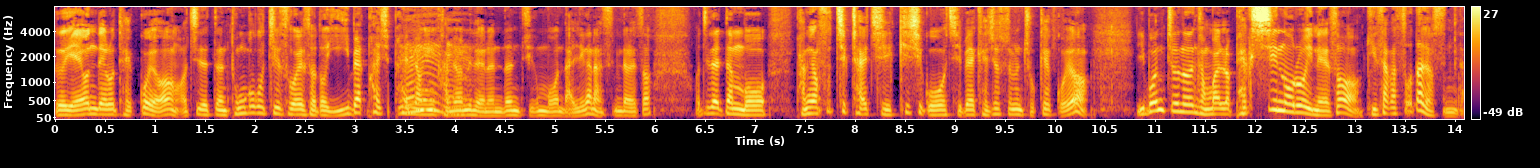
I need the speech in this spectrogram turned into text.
그 예언대로 됐고요. 어찌 됐든 동부구치소에서도 288명이 네, 감염이 네. 되는 등 지금 뭐 난리가 났습니다. 그래서 어찌 됐든 뭐 방역 수칙 잘 지키시고 집에 계셨으면 좋겠고요. 이번 주는 정말로 백신으로 인해서 기사가 쏟아졌습니다.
